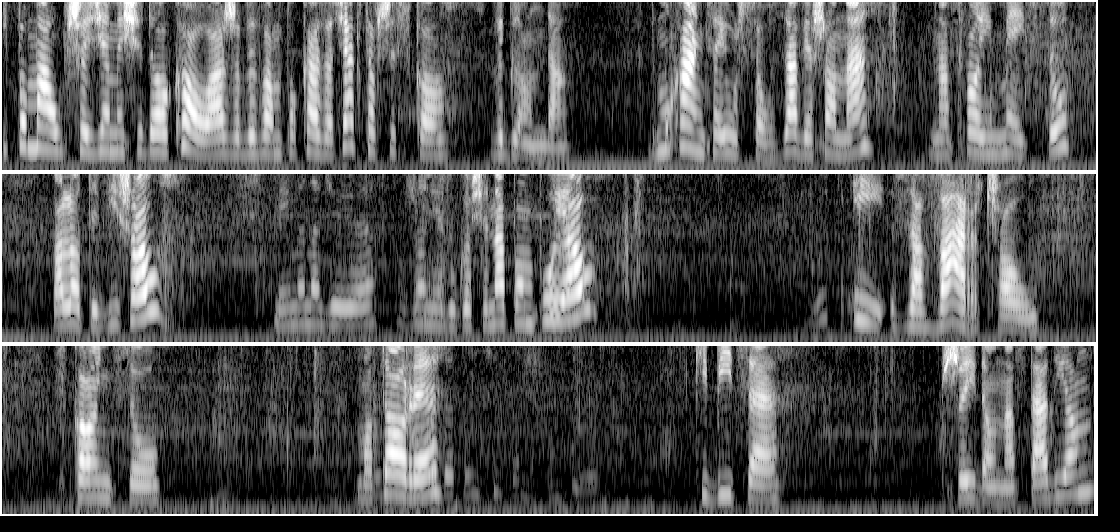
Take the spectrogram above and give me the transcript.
I pomału przejdziemy się dookoła, żeby Wam pokazać, jak to wszystko wygląda. Dmuchańce już są zawieszone na swoim miejscu. Paloty wiszą. Miejmy nadzieję, że niedługo się napompują i zawarczą w końcu motory. Kibice przyjdą na stadion,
